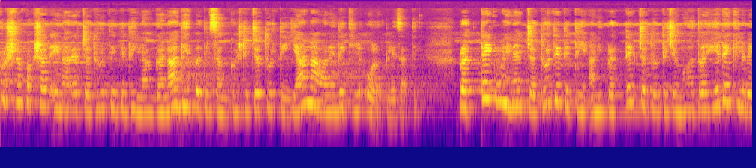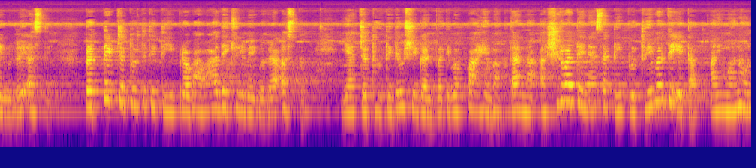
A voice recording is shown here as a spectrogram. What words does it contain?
कृष्ण पक्षात येणाऱ्या चतुर्थी तिथीला गणाधिपती संकष्टी चतुर्थी या नावाने देखील ओळखले जाते. प्रत्येक महिन्यात चतुर्थी तिथी आणि प्रत्येक चतुर्थीचे महत्त्व हे देखील वेगवेगळे असते. प्रत्येक चतुर्थी तिथी प्रभाव हा देखील वेगवेगळा असतो. या चतुर्थी दिवशी गणपती बाप्पा हे भक्तांना आशीर्वाद देण्यासाठी पृथ्वीवरती येतात आणि म्हणून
